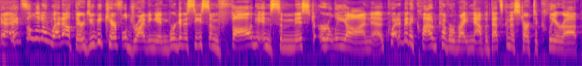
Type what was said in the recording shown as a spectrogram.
yeah, it's a little wet out there. Do be careful driving in. We're going to see some fog and some mist early on. Uh, quite a bit of cloud cover right now, but that's going to start to clear up.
